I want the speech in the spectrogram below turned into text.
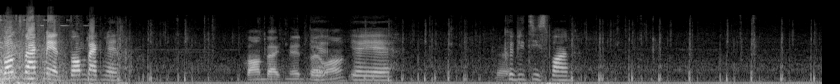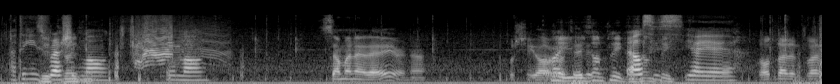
smoke back mid. Bomb back mid. Bomb back mid by yeah, long? yeah, yeah, yeah. Okay. Could be T spawn. I think he's Dude, rushing right long. In long. Someone at A or no? Pushing You all rotated? he's on plate, he's on plate. yeah, yeah, yeah. Don't let him flash.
